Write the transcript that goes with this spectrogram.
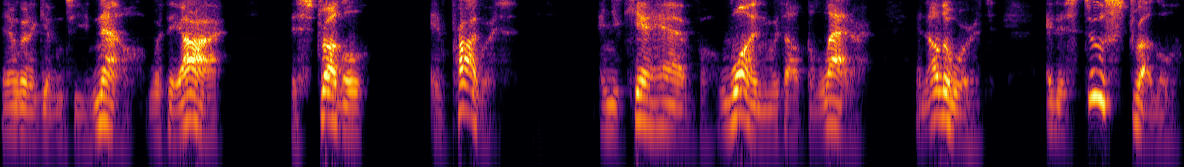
And I'm going to give them to you now. What they are is struggle and progress. And you can't have one without the latter. In other words, it is through struggle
